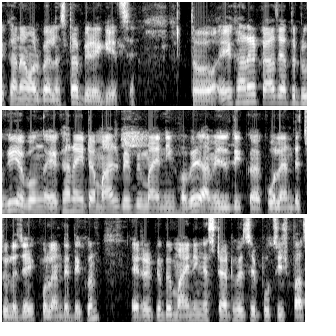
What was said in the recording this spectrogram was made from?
এখানে আমার ব্যালেন্সটা বেড়ে গিয়েছে। তো এখানের কাজ এতটুকুই এবং এখানে এটা মাসব্যাপী মাইনিং হবে। আমি যদি কোল্যান্ডে চলে যাই, কোল্যান্ডে দেখুন, এটার কিন্তু মাইনিং স্টার্ট হয়েছে পঁচিশ পাঁচ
